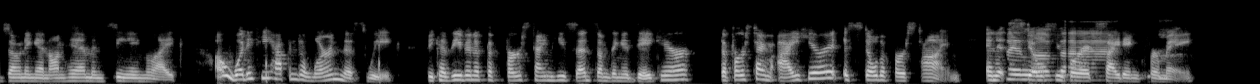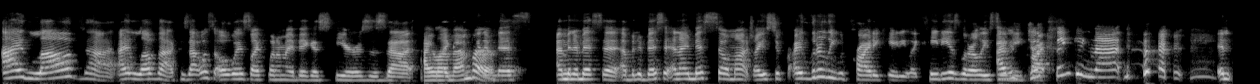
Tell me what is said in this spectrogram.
zoning in on him and seeing like, oh, what did he happen to learn this week? Because even if the first time he said something at daycare, the first time I hear it is still the first time. And it's I still super that. exciting for me. I love that. I love that because that was always like one of my biggest fears is that I like, remember. I'm gonna miss. I'm gonna miss it. I'm gonna miss it, and I miss so much. I used to. I literally would cry to Katie. Like Katie is literally. I was just thinking that. and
